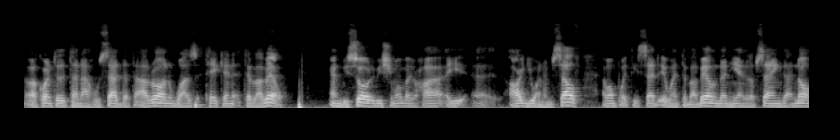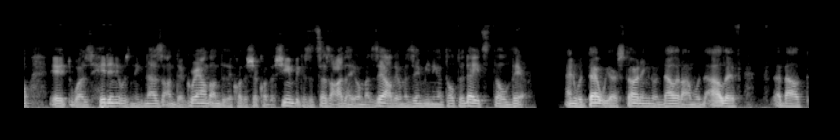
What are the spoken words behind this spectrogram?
according to the Tanah who said that the Aron was taken to Babel. And we saw Rabbi Shimon Bar Yochai uh, argue on himself. At one point, he said it went to Babel, and then he ended up saying that no, it was hidden, it was nignaz underground under the Kodesh Kodashim, because it says Ad Hayom meaning until today, it's still there. And with that, we are starting on Dalit Amud Aleph, about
